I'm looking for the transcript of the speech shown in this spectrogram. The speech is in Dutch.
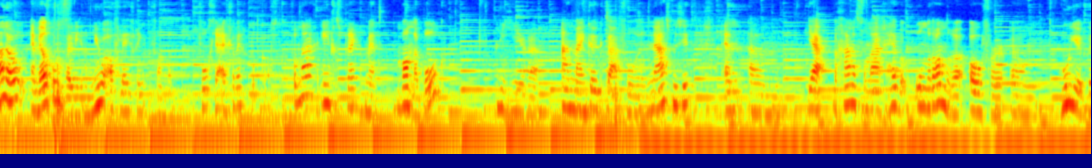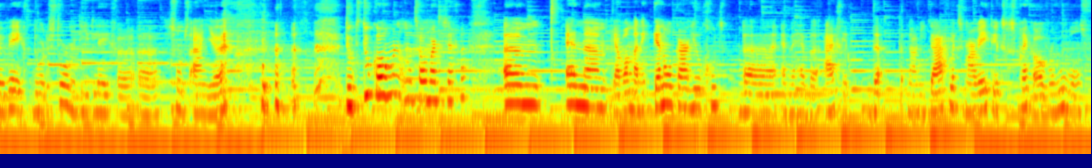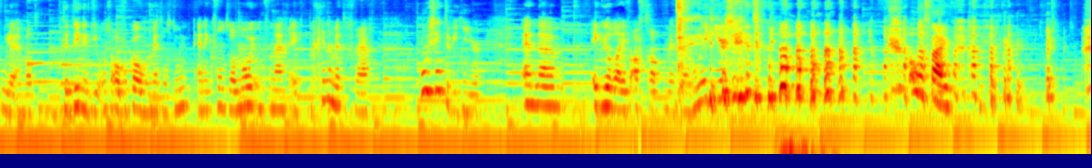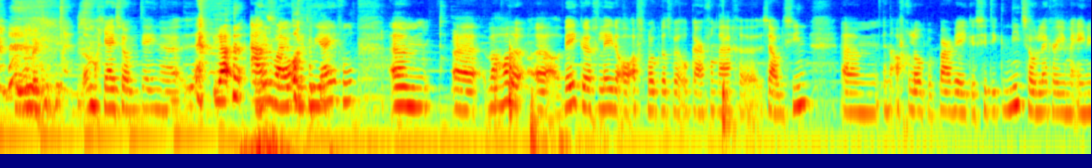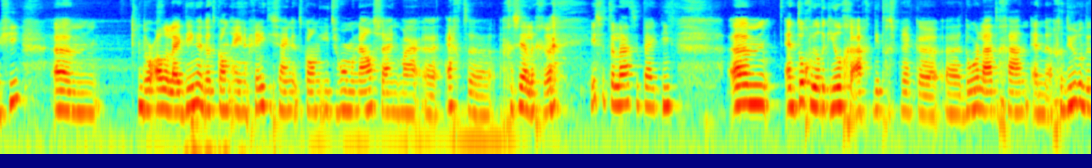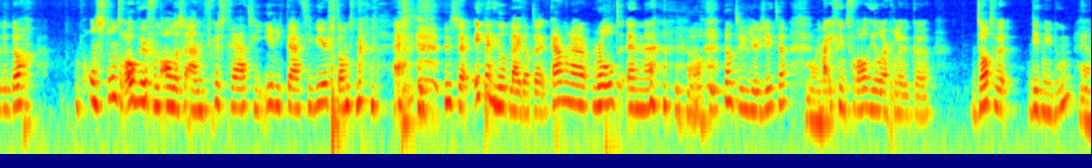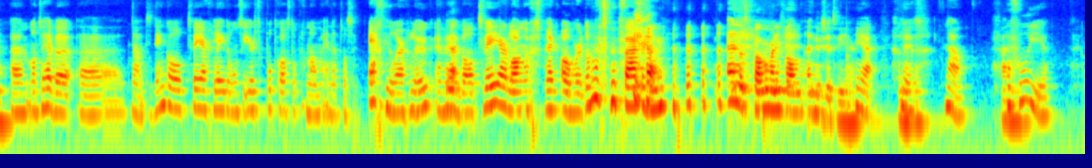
Hallo en welkom bij weer een nieuwe aflevering van de Volg je eigen weg podcast. Vandaag in gesprek met Wanda Bolk, die hier uh, aan mijn keukentafel naast me zit. En um, ja, we gaan het vandaag hebben onder andere over um, hoe je beweegt door de stormen die het leven uh, soms aan je doet toekomen, om het zo maar te zeggen. Um, en ja, Wanda en ik kennen elkaar heel goed. Uh, en we hebben eigenlijk, de, de, nou niet dagelijks, maar wekelijks gesprekken over hoe we ons voelen en wat de dingen die ons overkomen met ons doen. En ik vond het wel mooi om vandaag even te beginnen met de vraag: hoe zitten we hier? En um, ik wil wel even aftrappen met uh, hoe ik hier zit. oh, wat fijn. Heerlijk. Dan mag jij zo meteen uh, ja, aansluiten met hoe jij je voelt. Um, uh, we hadden uh, weken geleden al afgesproken dat we elkaar vandaag uh, zouden zien. Um, en de afgelopen paar weken zit ik niet zo lekker in mijn energie. Um, door allerlei dingen. Dat kan energetisch zijn, het kan iets hormonaals zijn, maar echt gezellig is het de laatste tijd niet. Um, en toch wilde ik heel graag dit gesprek door laten gaan. En gedurende de dag ontstond er ook weer van alles aan frustratie, irritatie, weerstand bij mij. Dus uh, ik ben heel blij dat de camera rolt en uh, ja. dat we hier zitten. Mooi. Maar ik vind het vooral heel erg leuk uh, dat we dit nu doen. Ja. Um, want we hebben, nou, het is denk ik al twee jaar geleden onze eerste podcast opgenomen. En dat was echt heel erg leuk. En we ja. hebben al twee jaar lang een gesprek over, dat moeten we vaker doen. en dat kwam er maar niet van. En nu zitten we hier. Ja. Gelukkig. Dus, nou, Fijn. hoe voel je je?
